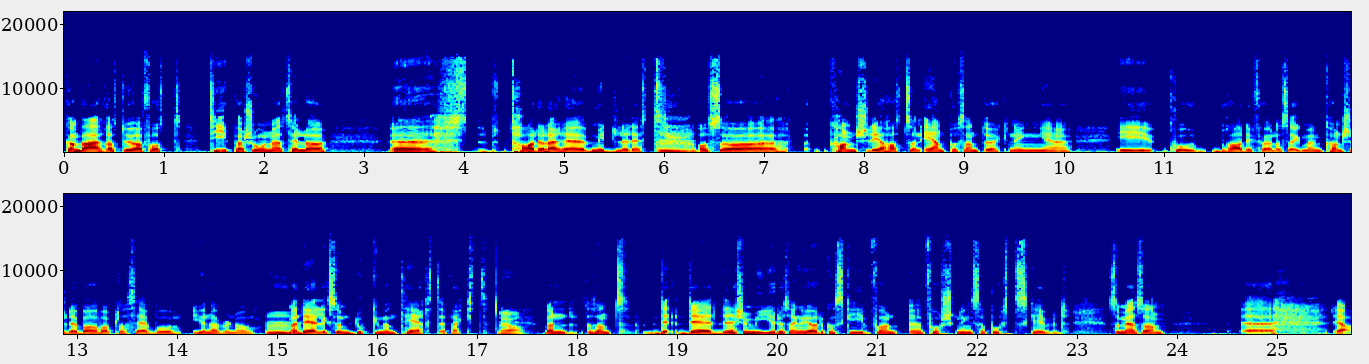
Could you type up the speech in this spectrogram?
kan være at du har fått ti personer til å uh, ta det der eh, middelet ditt, mm. og så uh, kanskje de har hatt sånn 1 økning eh, i hvor bra de føler seg, men kanskje det bare var placebo. You never know. Mm. Men det er liksom dokumentert effekt. Ja. Men det, det, det er ikke mye du trenger å gjøre. Du kan skrive, få en, en forskningsrapport skrevet som er sånn uh, Ja,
